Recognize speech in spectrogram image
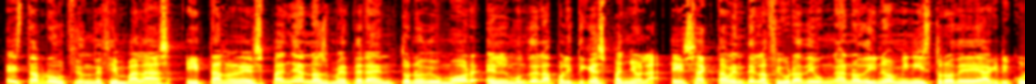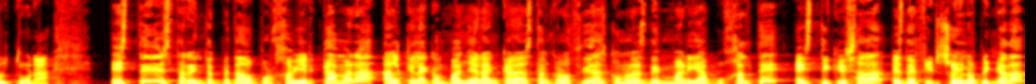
Esta producción de 100 balas y en España nos meterá en tono de humor en el mundo de la política española, exactamente la figura de un anodino ministro de Agricultura. Este estará interpretado por Javier Cámara, al que le acompañarán caras tan conocidas como las de María Pujalte, Esti Quesada, es decir, Soy una pingada,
